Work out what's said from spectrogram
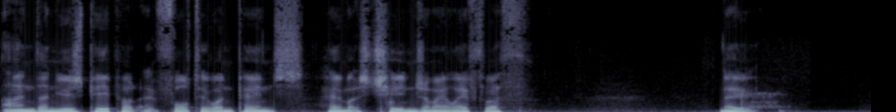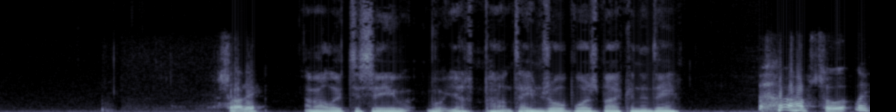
and a newspaper at forty one pence, how much change am I left with? Now, Sorry. am I allowed to say what your part time job was back in the day? Absolutely.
